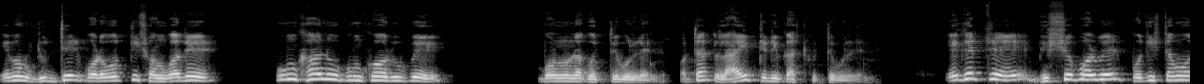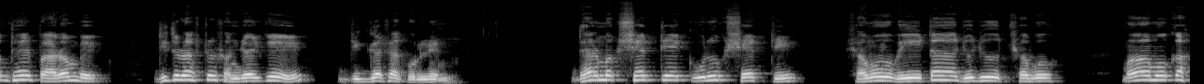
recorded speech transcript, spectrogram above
এবং যুদ্ধের পরবর্তী সংবাদের পুঙ্খানুপুঙ্খ রূপে বর্ণনা করতে বললেন, অর্থাৎ লাইভ টেলিকাস্ট করতে বললেন। এক্ষেত্রে ভীষ্ম পর্বের পঁচিশতম অধ্যায়ের প্রারম্ভে ধৃতরাষ্ট্র সঞ্জয়কে জিজ্ঞাসা করলেন ধর্মক্ষেত্রে কুরুক্ষেত্রে সমবেতা যুজুৎসব, মামকাः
